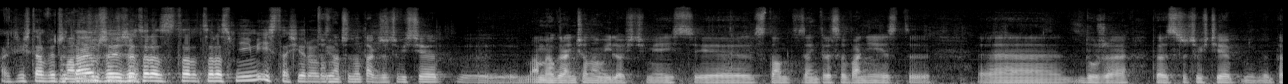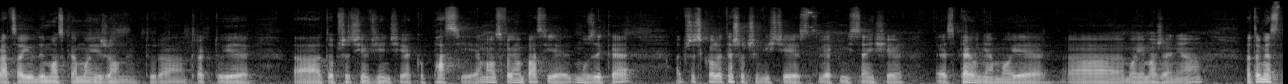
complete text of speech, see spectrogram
A gdzieś tam wyczytałem, że, że coraz, coraz, coraz mniej miejsca się robi. To znaczy, no tak, rzeczywiście y, mamy ograniczoną ilość miejsc, y, stąd zainteresowanie jest y, e, duże. To jest rzeczywiście praca Judy Moska, mojej żony, która traktuje a, to przedsięwzięcie jako pasję. Ja mam swoją pasję, muzykę, a przedszkole też oczywiście jest w jakimś sensie spełnia moje, e, moje marzenia. Natomiast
